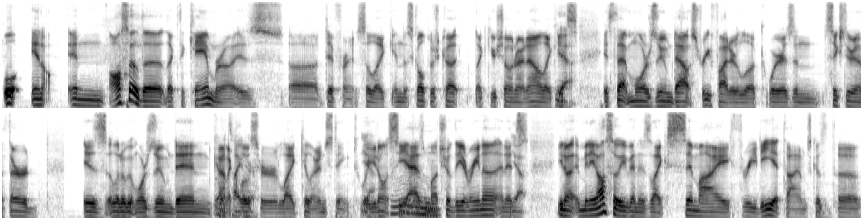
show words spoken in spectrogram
Well, and and also the like the camera is uh different. So like in the sculptor's cut, like you're showing right now, like it's it's that more zoomed out Street Fighter look, whereas in 63 and a third is a little bit more zoomed in, kind of closer like Killer Instinct, where Yeah. you don't see as much of the arena, and it's you know, I mean, it also even is like semi 3D at times because the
